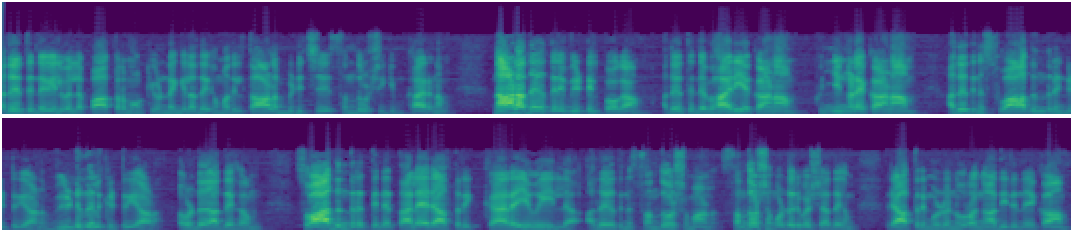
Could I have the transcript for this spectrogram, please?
അദ്ദേഹത്തിന്റെ കയ്യിൽ വല്ല പാത്രമൊക്കെ ഉണ്ടെങ്കിൽ അദ്ദേഹം അതിൽ താളം പിടിച്ച് സന്തോഷിക്കും. കാരണം നാളെ അദ്ദേഹത്തിന് വീട്ടിൽ പോകാം. അദ്ദേഹത്തിന്റെ ഭാര്യയെ കാണാം. കുഞ്ഞുങ്ങളെ കാണാം. അദ്ദേഹത്തിന് സ്വാതന്ത്ര്യം കിട്ടുകയാണ്. വിടുതൽ കിട്ടുകയാണ്. അതുകൊണ്ട് അദ്ദേഹം സ്വാതന്ത്ര്യത്തിന്റെ തലേ രാത്രി കരയുകയില്ല. അദ്ദേഹത്തിന് സന്തോഷമാണ്. സന്തോഷം കൊണ്ട് ഒരു പക്ഷേ അദ്ദേഹം രാത്രി മുഴുവൻ ഉറങ്ങാതിരുന്നേക്കാം.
